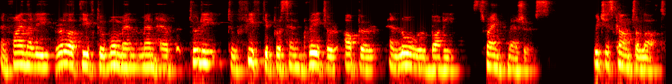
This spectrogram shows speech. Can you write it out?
And finally, relative to women, men have 30 to 50% greater upper and lower body strength measures, which is count a lot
